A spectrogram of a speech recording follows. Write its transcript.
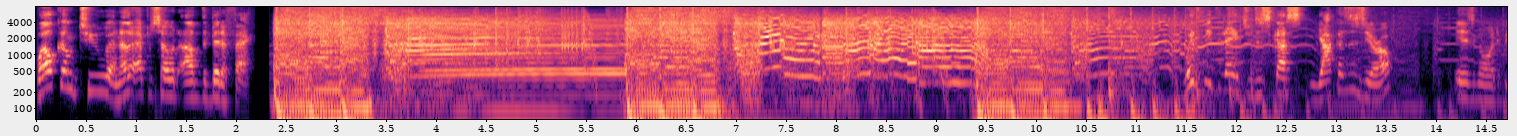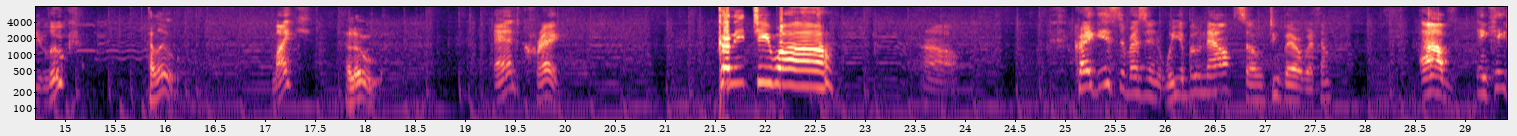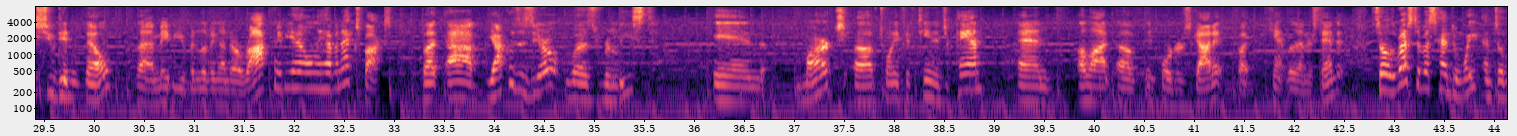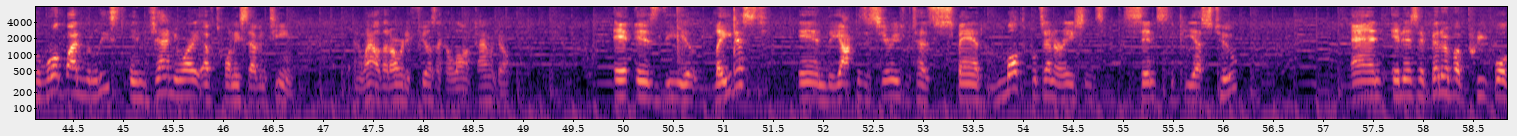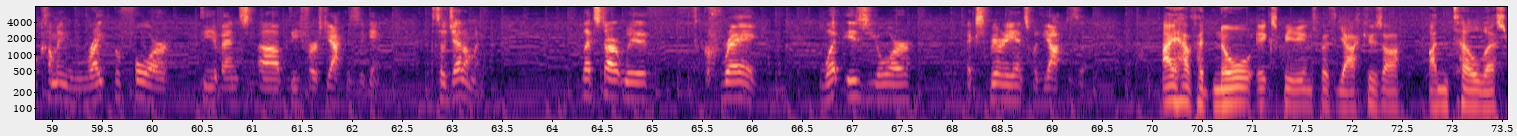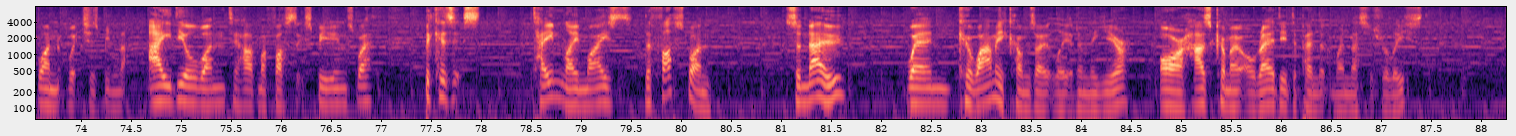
Welcome to another episode of The Bit Effect. With me today to discuss Yakuza Zero is going to be Luke, Hello. Mike, Hello. and Craig. Konnichiwa! Oh. Craig is the resident weeaboo now, so do bear with him. Um, in case you didn't know, uh, maybe you've been living under a rock, maybe you only have an Xbox, but uh, Yakuza Zero was released in March of 2015 in Japan, and a lot of importers got it, but can't really understand it. So the rest of us had to wait until the worldwide release in January of 2017. And wow, that already feels like a long time ago. It is the latest in the Yakuza series, which has spanned multiple generations since the PS2. And it is a bit of a prequel coming right before the events of the first Yakuza game. So, gentlemen, let's start with Craig. What is your experience with Yakuza? I have had no experience with Yakuza until this one, which has been the ideal one to have my first experience with because it's timeline wise the first one. So now, when Kiwami comes out later in the year, or has come out already, dependent on when this is released,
